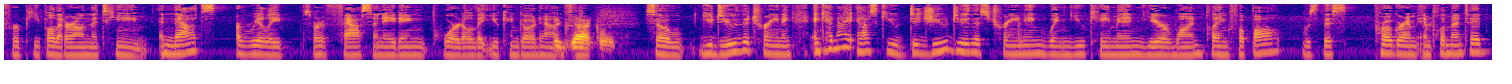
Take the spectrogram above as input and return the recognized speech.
for people that are on the team, and that's a really sort of fascinating portal that you can go down. Exactly. So you do the training, and can I ask you, did you do this training when you came in year one playing football? Was this program implemented?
